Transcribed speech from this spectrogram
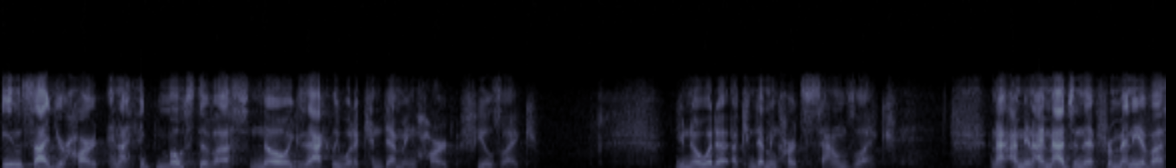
inside your heart. And I think most of us know exactly what a condemning heart feels like. You know what a, a condemning heart sounds like. And I, I, mean, I imagine that for many of us,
